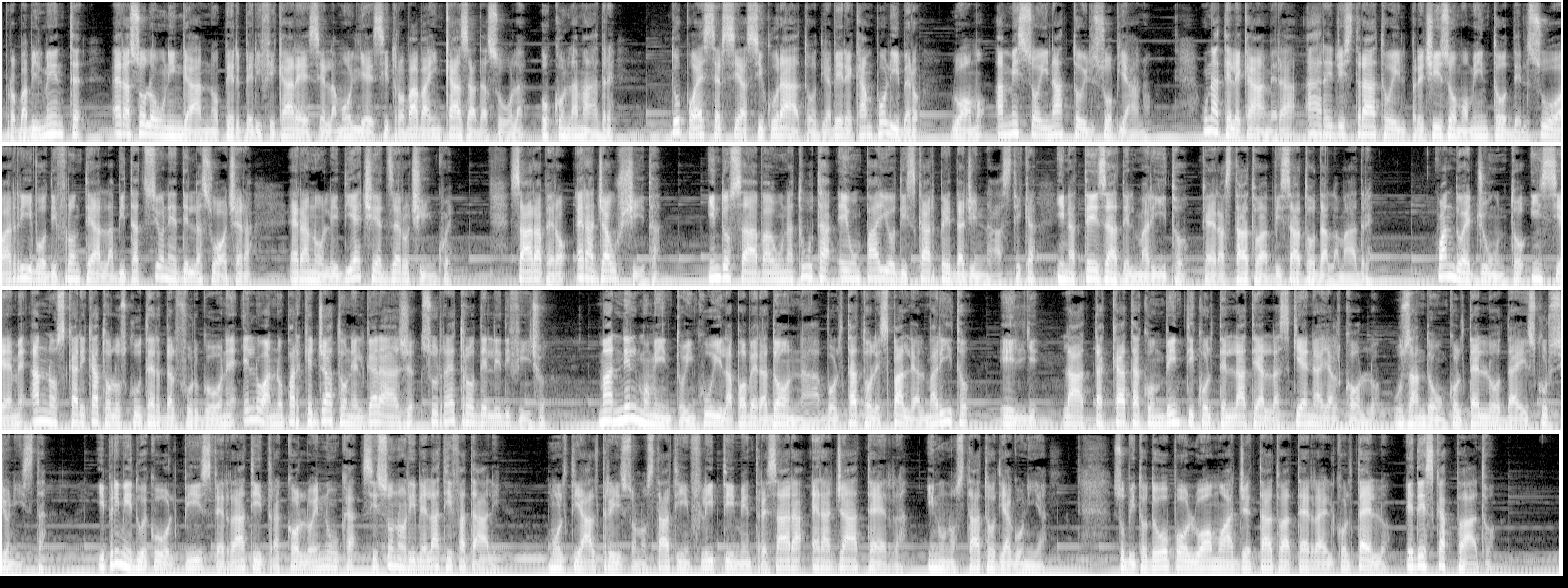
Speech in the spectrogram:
Probabilmente era solo un inganno per verificare se la moglie si trovava in casa da sola o con la madre. Dopo essersi assicurato di avere campo libero, l'uomo ha messo in atto il suo piano. Una telecamera ha registrato il preciso momento del suo arrivo di fronte all'abitazione della suocera. Erano le 10.05. Sara però era già uscita. Indossava una tuta e un paio di scarpe da ginnastica, in attesa del marito, che era stato avvisato dalla madre. Quando è giunto, insieme hanno scaricato lo scooter dal furgone e lo hanno parcheggiato nel garage sul retro dell'edificio ma nel momento in cui la povera donna ha voltato le spalle al marito, egli l'ha attaccata con 20 coltellate alla schiena e al collo, usando un coltello da escursionista. I primi due colpi, sferrati tra collo e nuca, si sono rivelati fatali. Molti altri sono stati inflitti mentre Sara era già a terra, in uno stato di agonia. Subito dopo l'uomo ha gettato a terra il coltello ed è scappato.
